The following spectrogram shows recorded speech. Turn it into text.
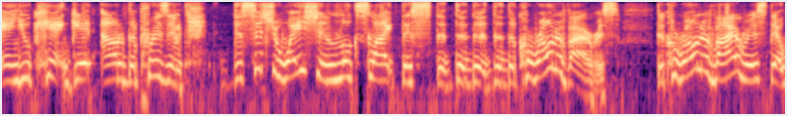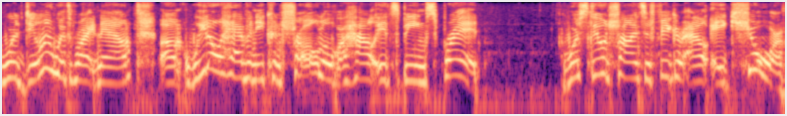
And you can't get out of the prison. The situation looks like this the the, the, the, the coronavirus. The coronavirus that we're dealing with right now um, we don't have any control over how it's being spread. We're still trying to figure out a cure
